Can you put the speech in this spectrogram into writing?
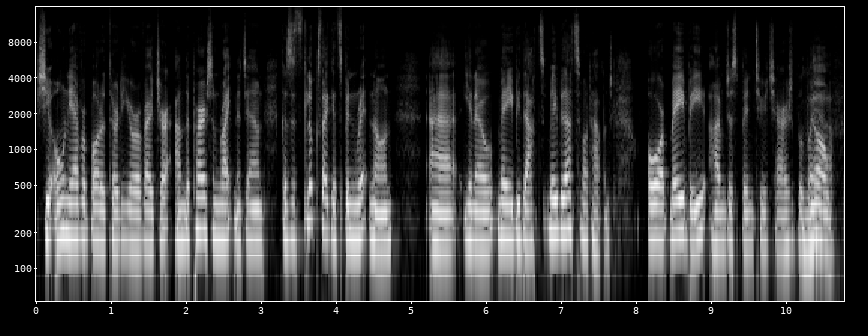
she only ever bought a 30 euro voucher and the person writing it down, because it looks like it's been written on, uh, you know, maybe that's maybe that's what happened. Or maybe I'm just been too charitable by No. half.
